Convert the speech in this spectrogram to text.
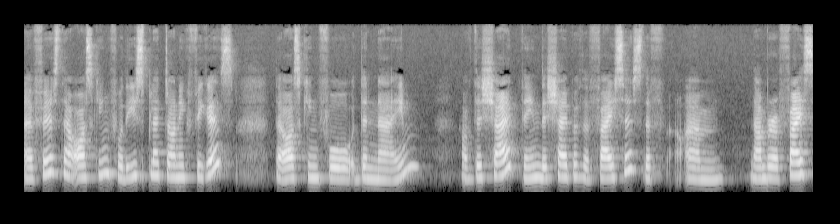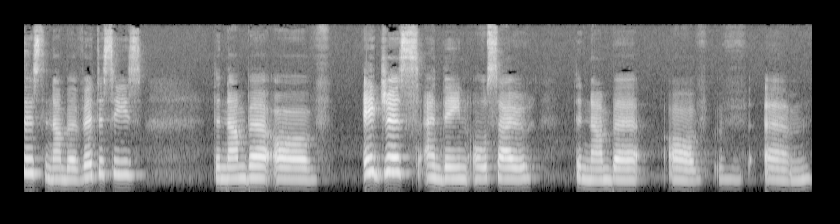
Uh, first, they're asking for these platonic figures. They're asking for the name of the shape, then the shape of the faces, the um, number of faces, the number of vertices, the number of edges and then also the number of um,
